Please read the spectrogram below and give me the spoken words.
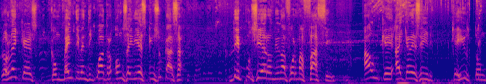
Los Lakers con 20 y 24, 11 y 10 en su casa dispusieron de una forma fácil, aunque hay que decir que Houston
